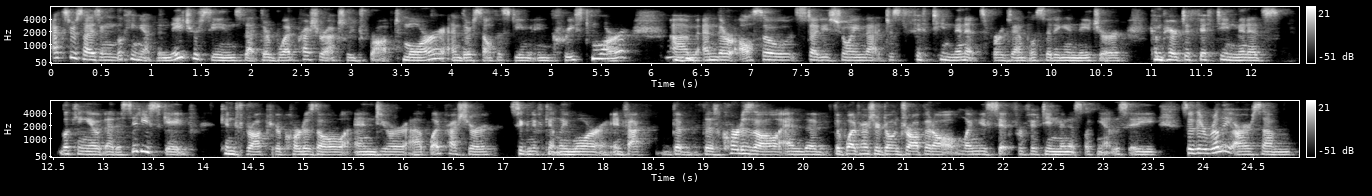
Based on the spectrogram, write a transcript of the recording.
exercising, looking at the nature scenes, that their blood pressure actually dropped more and their self-esteem increased more. Mm-hmm. Um, and there are also studies showing that just 15 minutes, for example, sitting in nature compared to 15 minutes looking out at a cityscape can drop your cortisol and your uh, blood pressure significantly more. In fact, the, the cortisol and the, the blood pressure don't drop at all when you sit for 15 minutes looking at the city. So there really are some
